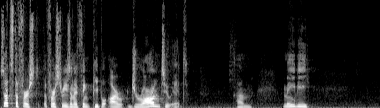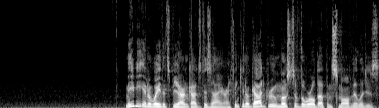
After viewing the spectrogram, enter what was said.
So that's the first, the first reason I think people are drawn to it. Um, maybe, maybe in a way that's beyond God's desire. I think, you know, God grew most of the world up in small villages.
